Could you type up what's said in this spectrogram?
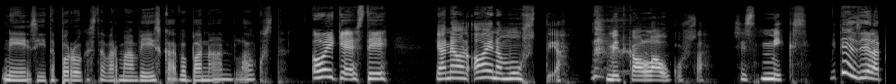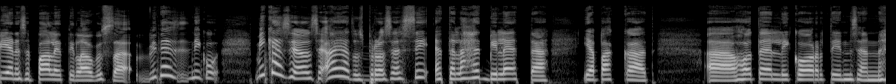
Niin siitä porukasta varmaan viisi kaiva banaanilaukusta. Oikeesti? Ja ne on aina mustia, mitkä on laukussa. Siis miksi? Miten siellä pienessä palettilaukussa, miten, niin kuin, mikä se on se ajatusprosessi, että lähdet bilettää ja pakkaat äh, hotellikortin, sen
